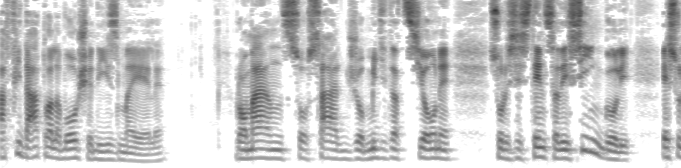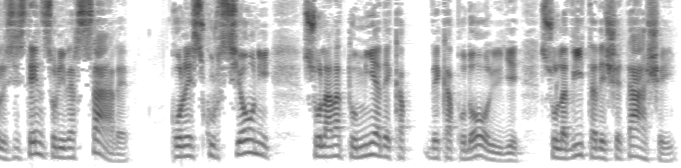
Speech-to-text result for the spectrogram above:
affidato alla voce di Ismaele. Romanzo, saggio, meditazione sull'esistenza dei singoli e sull'esistenza universale, con escursioni sull'anatomia dei, cap- dei capodogli, sulla vita dei cetacei,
